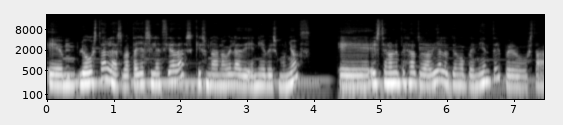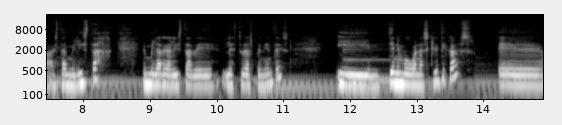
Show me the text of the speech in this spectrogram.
luego están Las batallas silenciadas, que es una novela de Nieves Muñoz, eh, este no lo he empezado todavía, lo tengo pendiente, pero está, está en mi lista, en mi larga lista de lecturas pendientes. Y tiene muy buenas críticas, eh,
